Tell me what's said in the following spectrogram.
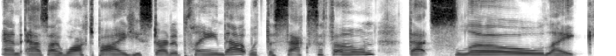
And as I walked by, he started playing that with the saxophone, that slow, like,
